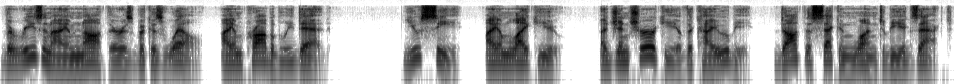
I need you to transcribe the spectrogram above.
The reason I am not there is because well, I am probably dead. You see, I am like you. A Jinchuriki of the Kyuubi, dot the second one to be exact.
